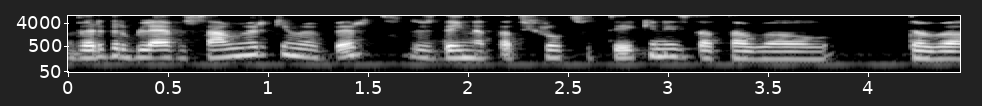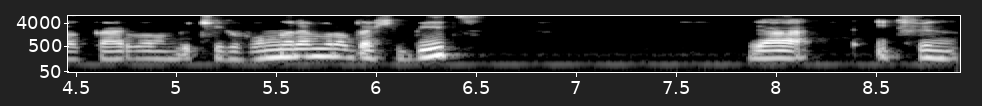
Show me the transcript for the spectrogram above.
verder blijven samenwerken met Bert. Dus ik denk dat dat het grootste teken is dat, dat, wel, dat we elkaar wel een beetje gevonden hebben op dat gebied. Ja, ik vind,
